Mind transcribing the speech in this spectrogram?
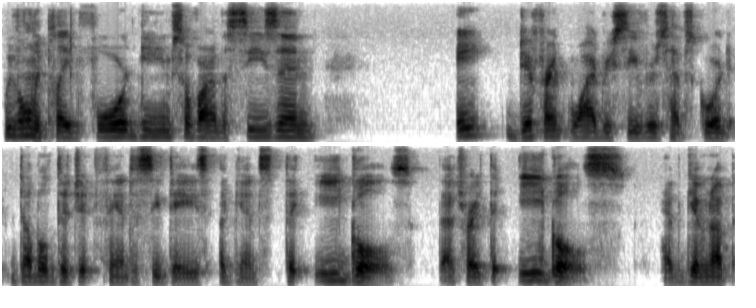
We've only played four games so far in the season. Eight different wide receivers have scored double digit fantasy days against the Eagles. That's right, the Eagles have given up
